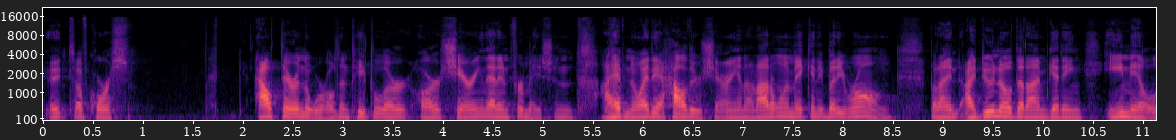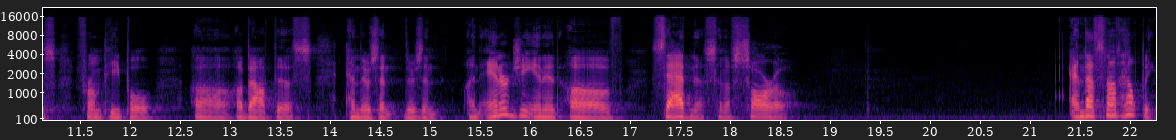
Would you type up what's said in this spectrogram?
it's of course out there in the world, and people are, are sharing that information. I have no idea how they're sharing it, and I don't want to make anybody wrong, but I, I do know that I'm getting emails from people uh, about this, and there's, an, there's an, an energy in it of sadness and of sorrow. And that's not helping.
